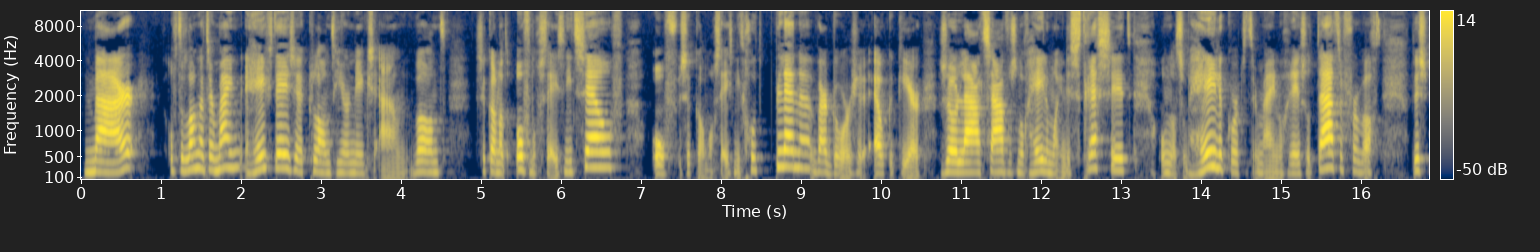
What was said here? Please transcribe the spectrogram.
Maar op de lange termijn heeft deze klant hier niks aan. Want ze kan het of nog steeds niet zelf, of ze kan nog steeds niet goed plannen, waardoor ze elke keer zo laat s'avonds nog helemaal in de stress zit, omdat ze op hele korte termijn nog resultaten verwacht. Dus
